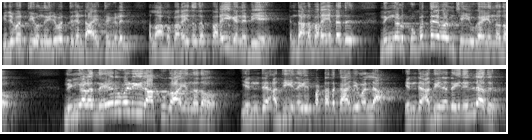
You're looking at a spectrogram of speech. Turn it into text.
ഇരുപത്തിയൊന്ന് ഇരുപത്തിരണ്ട് ആയത്തുകളിൽ അള്ളാഹു പറയുന്നത് പറയുക നബിയെ എന്താണ് പറയേണ്ടത്? നിങ്ങൾക്ക് ഉപദ്രവം ചെയ്യുക എന്നതോ നിങ്ങളെ നേർവഴിയിലാക്കുക എന്നതോ എന്റെ അധീനയിൽപ്പെട്ട കാര്യമല്ല. എന്റെ അധീനതയിലില്ല അത്.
